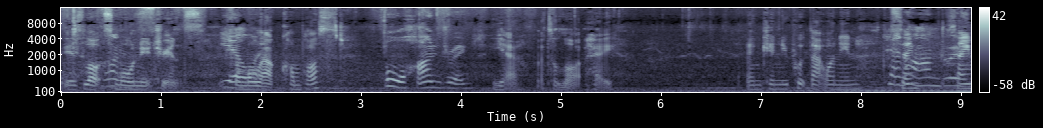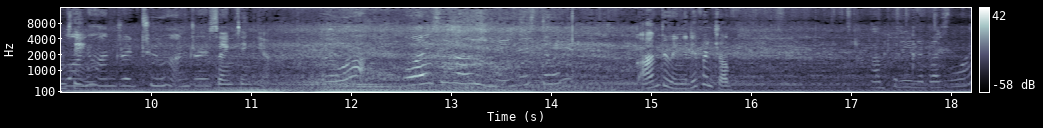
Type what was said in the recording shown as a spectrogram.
there's lots more nutrients Yeah, from all like- our compost. 400. Yeah, that's a lot. Hey. And can you put that one in? 10, Same, 100, same thing. 100, 200. Same thing here. What? Why is it only me that's doing? I'm doing a different job. I'm putting the bezel on.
